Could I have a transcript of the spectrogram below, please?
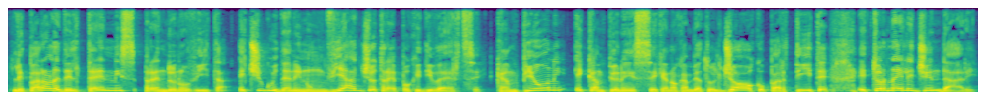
Le parole del tennis prendono vita e ci guidano in un viaggio tra epoche diverse, campioni e campionesse che hanno cambiato il gioco, partite e tornei leggendari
